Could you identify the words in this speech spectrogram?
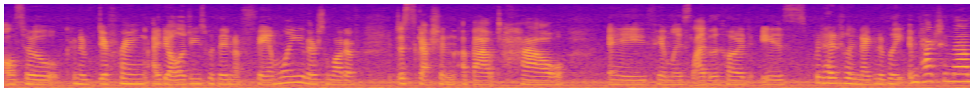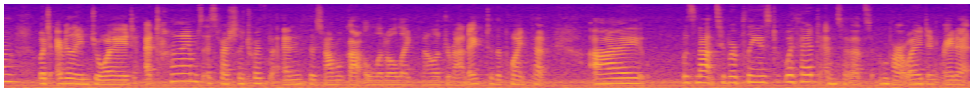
also kind of differing ideologies within a family. There's a lot of discussion about how a family's livelihood is potentially negatively impacting them, which I really enjoyed. At times, especially towards the end, this novel got a little like melodramatic to the point that I was not super pleased with it, and so that's in part why I didn't rate it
